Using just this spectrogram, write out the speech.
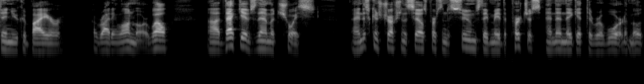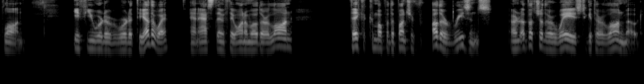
then you could buy your a riding lawnmower? Well, uh, that gives them a choice. In this construction, the salesperson assumes they've made the purchase and then they get the reward, a mowed lawn. If you were to word it the other way and ask them if they want to mow their lawn, they could come up with a bunch of other reasons or a bunch of other ways to get their lawn mowed.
